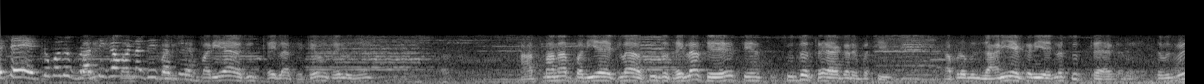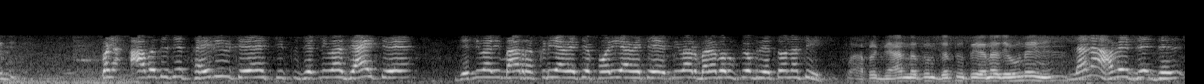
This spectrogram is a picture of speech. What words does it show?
એટલે એટલું બધું પ્રતિક્રમણ નથી થતું પર્યાય અશુદ્ધ થયેલા છે. કેવું થયેલું છે? આત્માના પર્યાય એટલા અશુદ્ધ થયેલા છે તે શુદ્ધ થયા કરે પછી. આપણે બધું જાણીએ કરીએ એટલે શુદ્ધ થયા કરે. સમજ ને? પણ આ બધું જે થઈ રહ્યું છે ચિત્ત જેટલી વાર જાય છે જેટલી વાર બહાર રખડી આવે છે ફરી આવે છે એટલી વાર બરાબર ઉપયોગ રહેતો નથી. આપણે જ્ઞાન નતું જતું તો એના જેવું નહીં ના. ના હવે જે- જે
